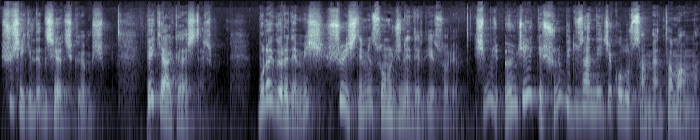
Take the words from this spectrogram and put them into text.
şu şekilde dışarı çıkıyormuş. Peki arkadaşlar. Buna göre demiş şu işlemin sonucu nedir diye soruyor. Şimdi öncelikle şunu bir düzenleyecek olursam ben tamam mı?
